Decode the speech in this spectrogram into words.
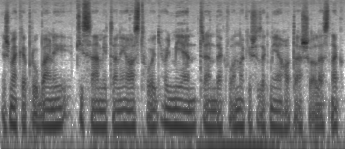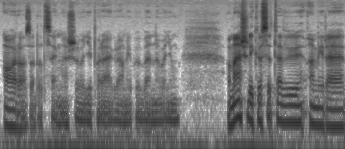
és meg kell próbálni kiszámítani azt, hogy, hogy milyen trendek vannak, és ezek milyen hatással lesznek arra az adott szegmensre vagy iparágra, amiből benne vagyunk. A második összetevő, amire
